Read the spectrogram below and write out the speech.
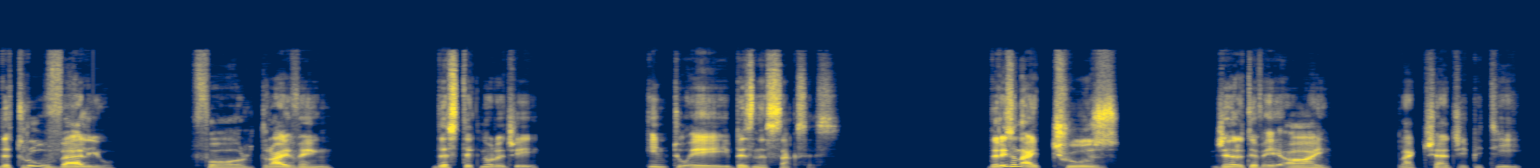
the true value for driving this technology into a business success. The reason I choose generative AI like ChatGPT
